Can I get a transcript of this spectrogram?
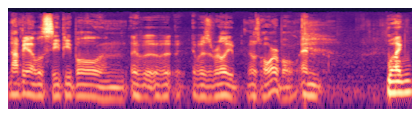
not being able to see people, and it, wa- it was really it was horrible. And Well,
